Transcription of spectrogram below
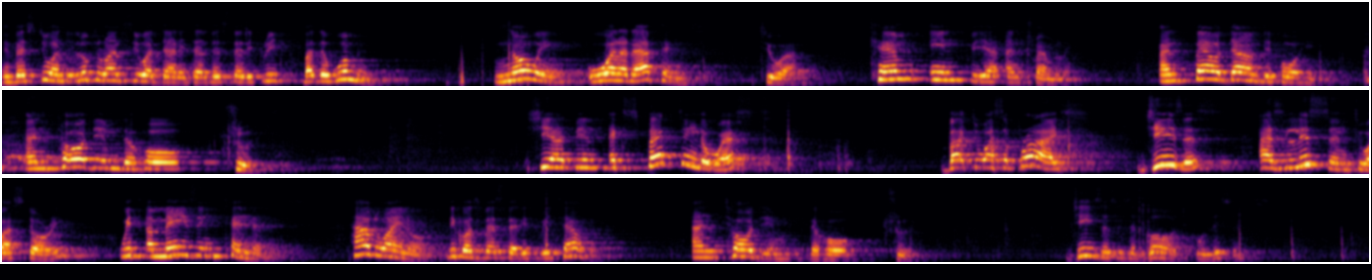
in verse 2, and they looked around to see what done it, and verse 33, but the woman, knowing what had happened to her, came in fear and trembling, and fell down before him, and told him the whole truth. She had been expecting the West, but to her surprise, Jesus has listened to her story with amazing tenderness. How do I know? Because verse 33 tells us, and told him the whole truth. Jesus is a God who listens.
